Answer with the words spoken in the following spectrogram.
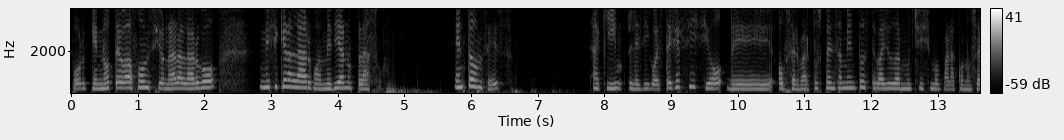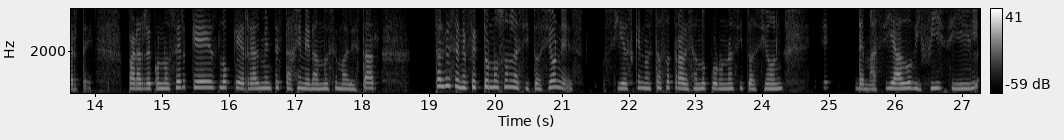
porque no te va a funcionar a largo, ni siquiera a largo, a mediano plazo. Entonces, aquí les digo, este ejercicio de observar tus pensamientos te va a ayudar muchísimo para conocerte, para reconocer qué es lo que realmente está generando ese malestar. Tal vez en efecto no son las situaciones. Si es que no estás atravesando por una situación eh, demasiado difícil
